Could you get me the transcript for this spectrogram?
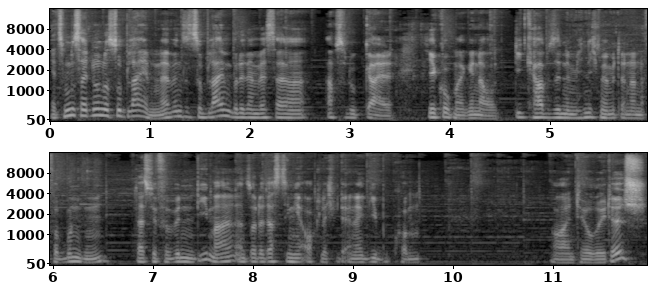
Jetzt muss halt nur noch so bleiben, ne? Wenn es jetzt so bleiben würde, dann wäre es ja absolut geil. Hier, guck mal, genau. Die Kabel sind nämlich nicht mehr miteinander verbunden. Das heißt, wir verbinden die mal, dann sollte das Ding hier auch gleich wieder Energie bekommen. Rein theoretisch.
